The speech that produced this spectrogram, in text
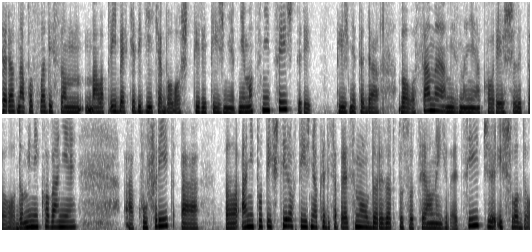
Teraz naposledy som mala príbeh, kedy dieťa bolo 4 týždne v nemocnici, 4 týždne teda bolo samé a my sme nejako riešili to dominikovanie a kufrík a ani po tých 4 týždňoch, kedy sa presunul do rezortu sociálnych vecí, čiže išlo do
